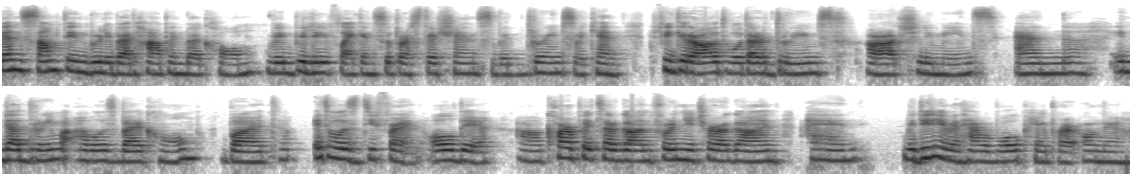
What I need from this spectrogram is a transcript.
Then something really bad happened back home. We believe like in superstitions with dreams. We can figure out what our dreams are actually means. And uh, in that dream, I was back home but it was different. All the uh, carpets are gone, furniture are gone, and we didn't even have a wallpaper on the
